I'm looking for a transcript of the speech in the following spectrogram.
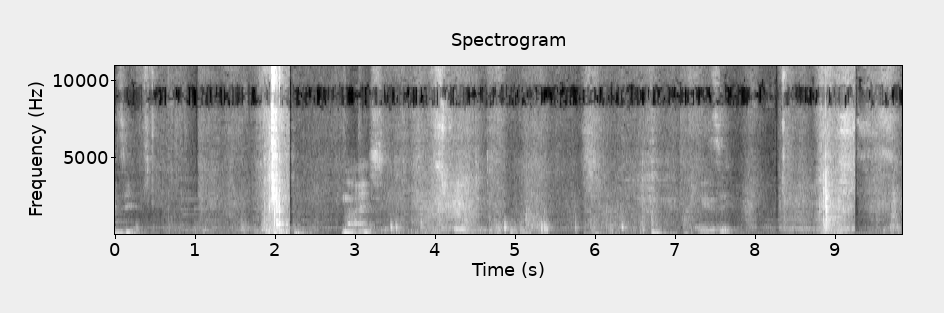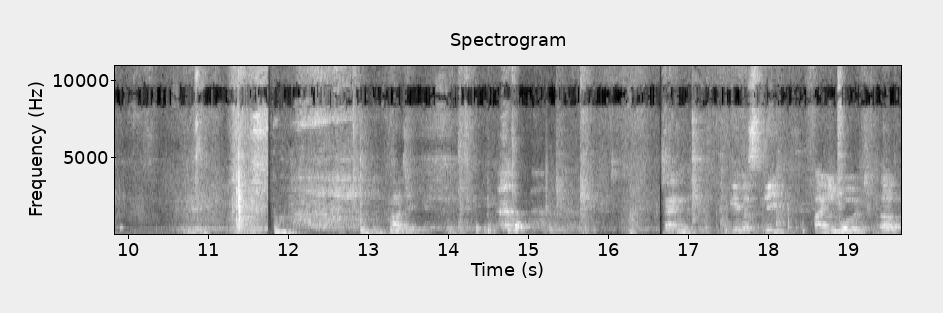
Easy. Nice. Straight. Easy. Easy. हाँ जी. Us the final word. Uh,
